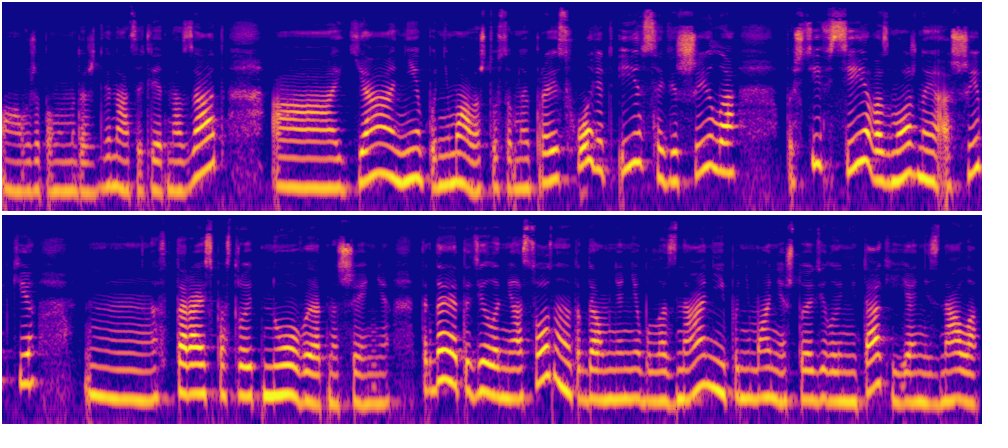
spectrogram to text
а, уже, по-моему, даже 12 лет назад, а, я не понимала, что со мной происходит, и совершила почти все возможные ошибки, стараясь построить новые отношения. Тогда я это делала неосознанно, тогда у меня не было знаний и понимания, что я делаю не так, и я не знала,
